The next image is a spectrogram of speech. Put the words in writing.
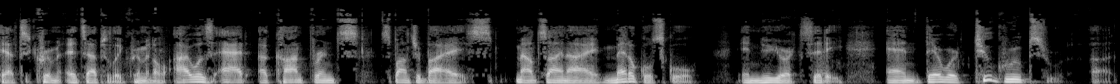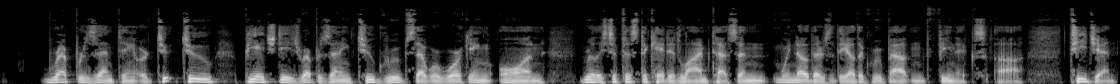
Yeah, it's criminal. It's absolutely criminal. I was at a conference sponsored by Mount Sinai Medical School in New York City, and there were two groups uh, representing, or two two PhDs representing two groups that were working on really sophisticated Lyme tests. And we know there's the other group out in Phoenix, uh, TGen,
